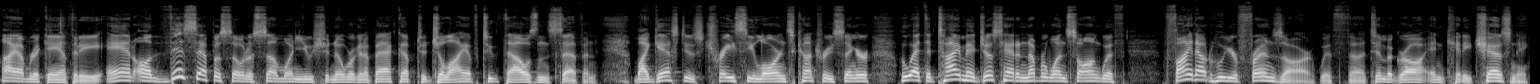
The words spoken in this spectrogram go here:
Hi, I'm Rik Anthony, and on this episode of Someone You Should Know, we're going to back up to July of 2007. My guest is Tracy Lawrence, country singer, who at the time had just had a number one song with Find Out Who Your Friends Are with uh, Tim McGraw and Kenny Chesney.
